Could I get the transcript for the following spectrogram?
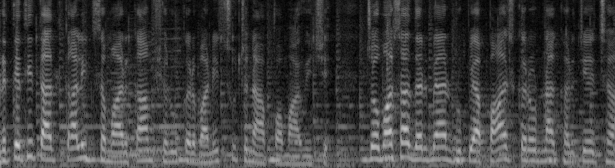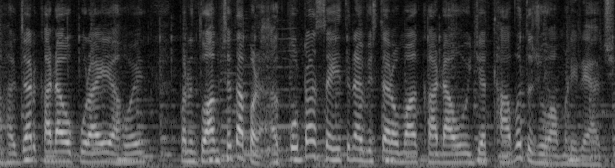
અને તેથી તાત્કાલિક સમારકામ શરૂ કરવાની સૂચના આપવામાં આવી છે. ચોમાસા દરમિયાન રૂપિયા પાંચ કરોડના ખર્ચે છ હજાર ખાડાઓ પુરાયા હોય, પરંતુ આમ છતાં પણ કોટા સહિતના વિસ્તારોમાં ખાડાઓ યથાવત જોવા મળી રહ્યા છે.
